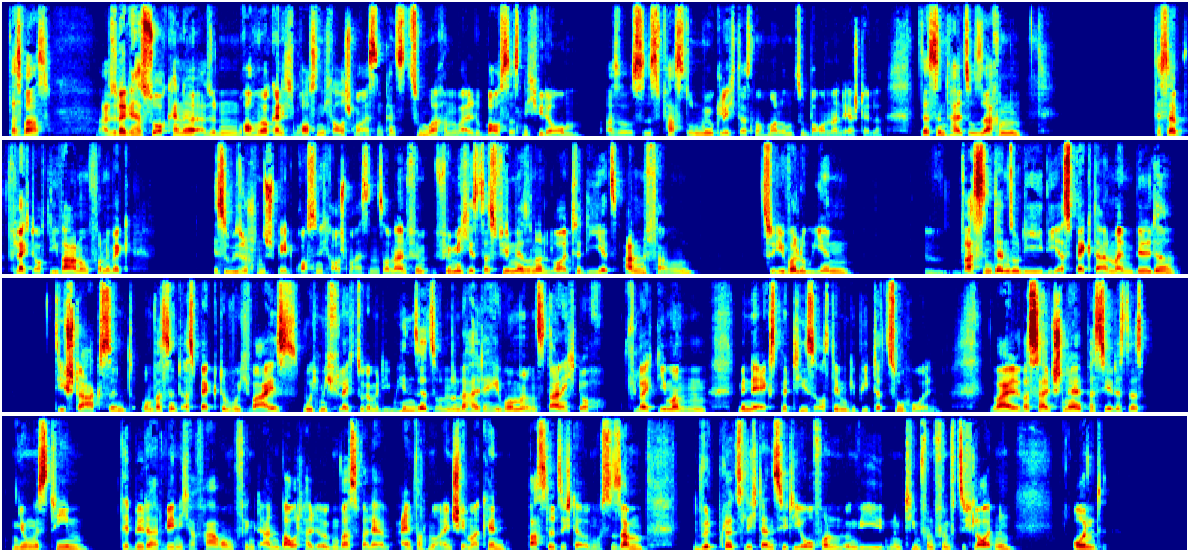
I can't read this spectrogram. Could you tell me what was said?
Das war's. Also da hast du auch keine, also dann brauchen wir auch gar nicht, du brauchst nicht rausschmeißen, kannst zumachen, weil du baust das nicht wieder um. Also es ist fast unmöglich, das nochmal umzubauen an der Stelle. Das sind halt so Sachen, deshalb vielleicht auch die Warnung vorneweg, ist sowieso schon zu spät, brauchst du nicht rausschmeißen, sondern für, für mich ist das vielmehr so eine Leute, die jetzt anfangen zu evaluieren, was sind denn so die, die Aspekte an meinem Bilder, die stark sind und was sind Aspekte, wo ich weiß, wo ich mich vielleicht sogar mit ihm hinsetze und unterhalte, hey, wollen wir uns da nicht doch vielleicht jemanden mit einer Expertise aus dem Gebiet dazu holen? Weil was halt schnell passiert ist, dass ein junges Team, der Bilder hat wenig Erfahrung, fängt an, baut halt irgendwas, weil er einfach nur ein Schema kennt, bastelt sich da irgendwas zusammen, wird plötzlich dann CTO von irgendwie einem Team von 50 Leuten und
